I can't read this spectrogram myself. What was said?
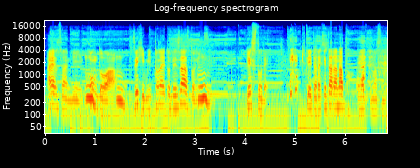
あやさんに今度は、うん。ぜひミッドナイトデザートにうん、ゲストで来ていただけたらなと思ってますの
